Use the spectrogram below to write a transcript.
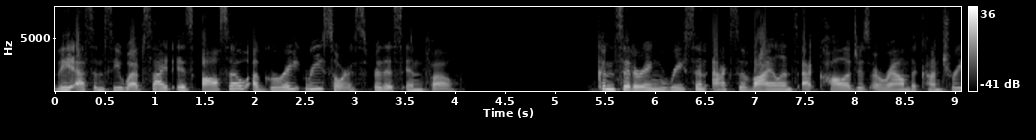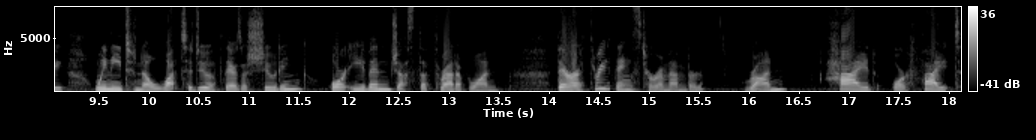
The SMC website is also a great resource for this info. Considering recent acts of violence at colleges around the country, we need to know what to do if there's a shooting or even just the threat of one. There are three things to remember run, hide, or fight,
